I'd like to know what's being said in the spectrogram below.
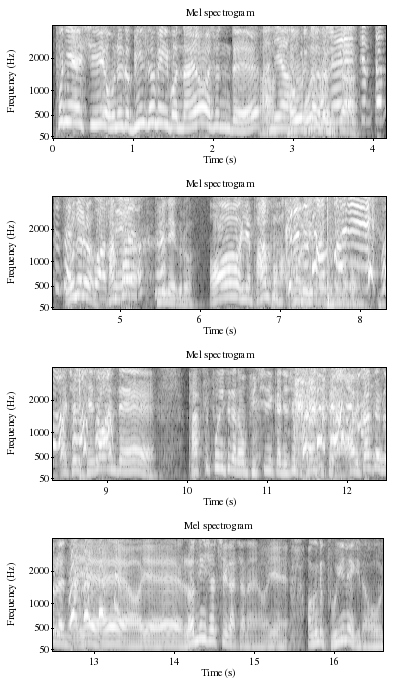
푸니엘 씨, 오늘도 민소매 입었나요? 하셨는데. 아, 겨울이다 오늘은- 보니까 오늘은 좀 따뜻하게 오늘은 입고 왔대요. 반팔? 브이넥으로. 어, 예, 반팔. 그래도 어, 예. 반팔이에요. 아, 저희 죄송한데, 바스트 포인트가 너무 비치니까요. 좀 가려주세요. 아, 깜짝 놀랐네. 예, 어, 예. 러닝 셔츠 같잖아요. 예. 아, 근데 브이넥이다. 어,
